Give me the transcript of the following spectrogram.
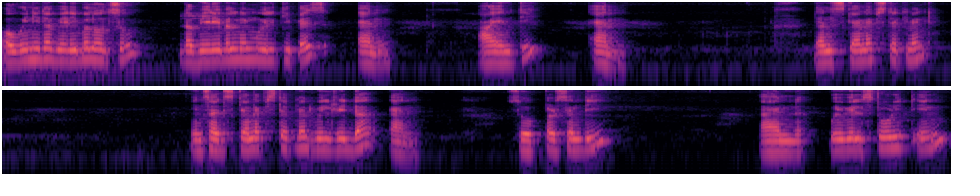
Or oh, we need a variable also. The variable name will keep as n. Int n then scanf statement. Inside scanf statement we'll read the n. So percent d. And we will store it in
